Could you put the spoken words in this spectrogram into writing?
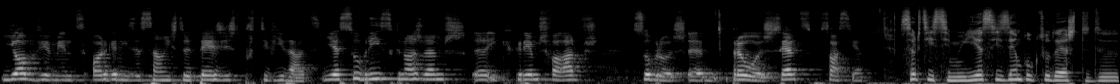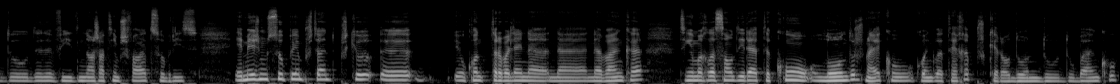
e, obviamente, organização e estratégias de produtividade. E é sobre isso que nós vamos uh, e que queremos falar-vos sobre hoje, eh, para hoje, certo, sócia? Certíssimo. E esse exemplo que tu deste de, do, de David, nós já tínhamos falado sobre isso, é mesmo super importante porque eu. Uh, eu quando trabalhei na, na, na, banca tinha uma relação direta com Londres, não é? com, com a Inglaterra, porque era o dono do, do banco,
